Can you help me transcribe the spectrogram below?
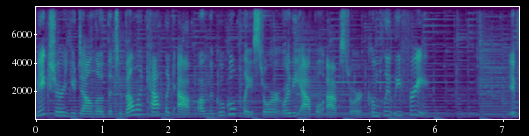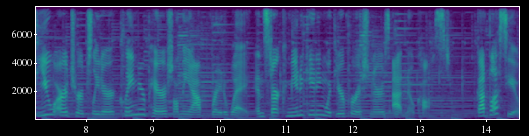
make sure you download the Tabella Catholic app on the Google Play Store or the Apple App Store completely free. If you are a church leader, claim your parish on the app right away and start communicating with your parishioners at no cost. God bless you.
